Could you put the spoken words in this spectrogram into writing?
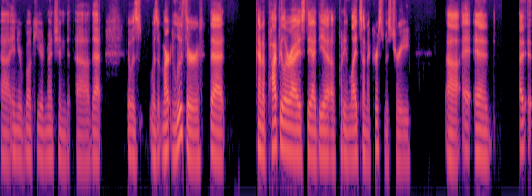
uh, in your book you had mentioned uh, that it was was it martin luther that kind of popularized the idea of putting lights on a christmas tree uh, and I, you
